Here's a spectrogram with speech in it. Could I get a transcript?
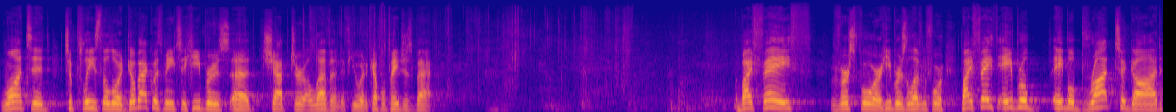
wanted to please the Lord. Go back with me to Hebrews uh, chapter 11, if you would, a couple pages back. By faith, verse 4, Hebrews 11, 4, by faith, Abel, Abel brought to God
